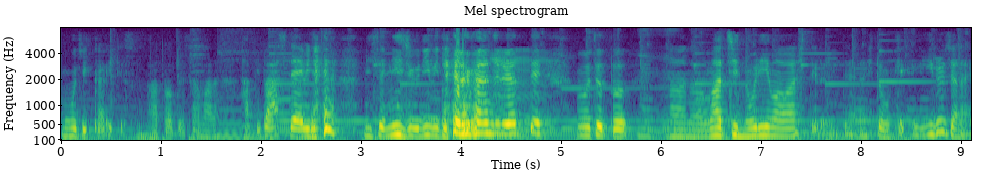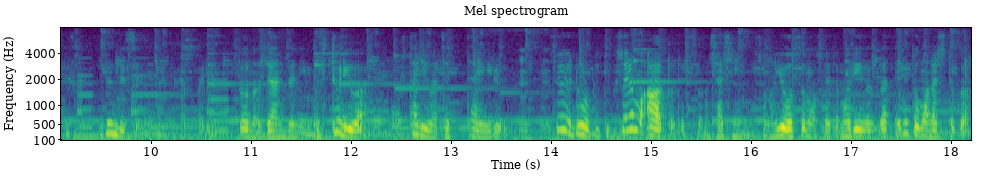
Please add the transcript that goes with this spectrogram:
文字書いてその後でさまだハッピーバースデーみたいな2022みたいな感じでやって、もうちょっとうん。うんあの街乗り回してるみたいな人も結構いるじゃないですかいるんですよね。なんかやっぱりどのジャンルにも1人は2人は絶対いる。うんうん。そういうのを見てそれもアートです。その写真もその様子もそうやって盛り上がってね友達とか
